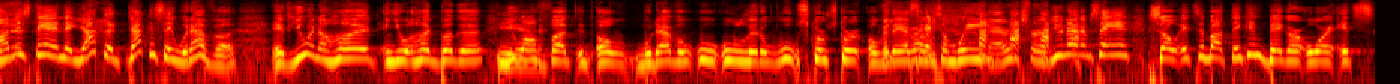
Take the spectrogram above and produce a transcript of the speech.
Understand that y'all could y'all can say whatever. If you in the hood and you a hood booger, you Yeah. gonna fuck oh whatever ooh ooh little woo skirt skirt over there selling some weed. Very true. You know what I'm saying? So it's about thinking bigger, or it's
